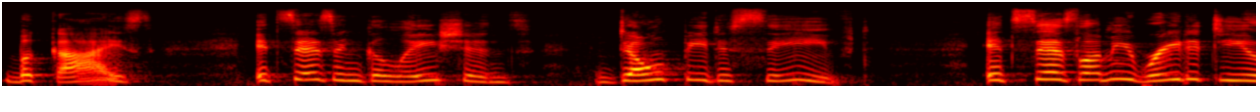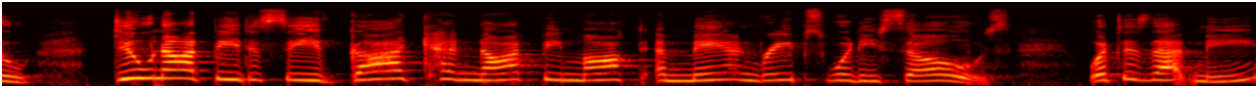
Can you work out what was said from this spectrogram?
But, guys, it says in Galatians, don't be deceived. It says, let me read it to you. Do not be deceived. God cannot be mocked. A man reaps what he sows. What does that mean?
